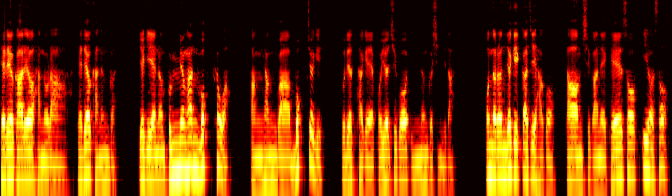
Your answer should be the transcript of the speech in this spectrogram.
데려가려 하노라 데려가는 것 여기에는 분명한 목표와 방향과 목적이 뚜렷하게 보여지고 있는 것입니다. 오늘은 여기까지 하고 다음 시간에 계속 이어서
